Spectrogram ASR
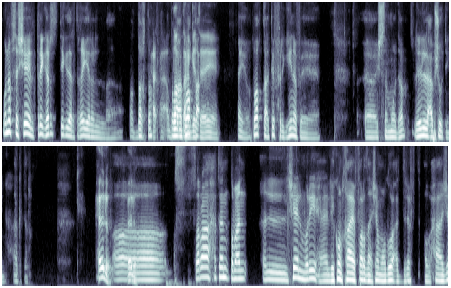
ونفس الشيء ال triggers تقدر تغير ال- الضغطة. ح- الضغط أتوقع- حقتها إيه. أيوه أتوقع تفرق هنا في آه، إيش يسموه ده؟ اللي يلعب shooting أكثر حلو حلو. آه صراحة طبعا الشيء المريح يعني اللي يكون خايف فرضا عشان موضوع ال drift أو حاجة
